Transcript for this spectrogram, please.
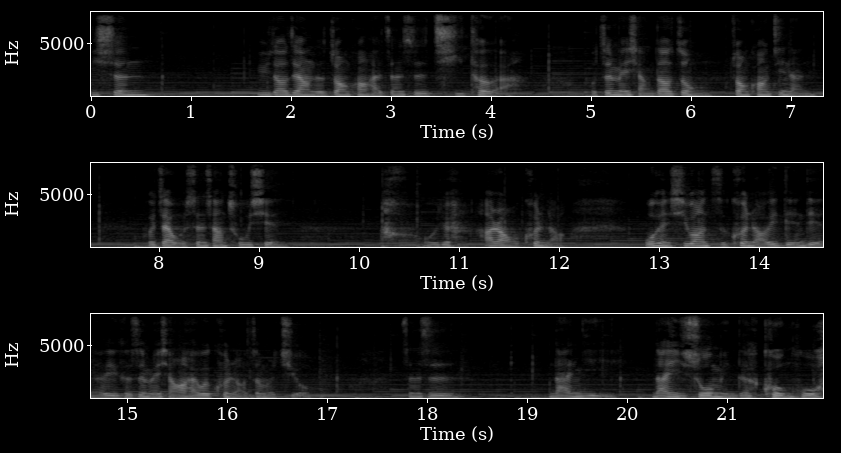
一生遇到这样的状况还真是奇特啊！我真没想到这种状况竟然会在我身上出现，我觉得它让我困扰。我很希望只困扰一点点而已，可是没想到还会困扰这么久，真是难以难以说明的困惑。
